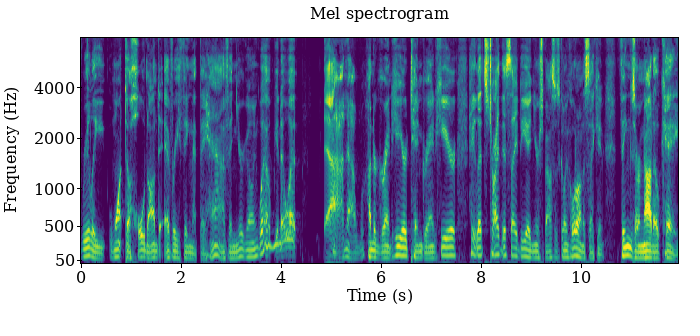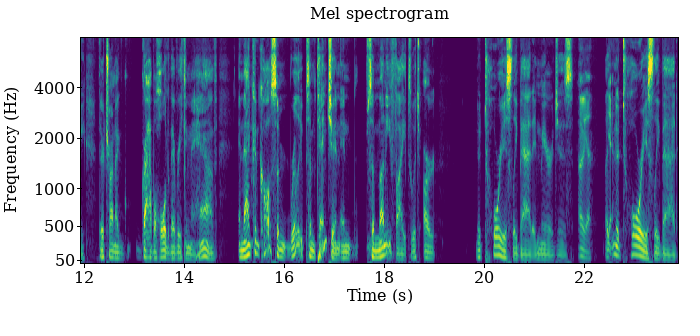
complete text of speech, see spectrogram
really want to hold on to everything that they have. And you're going, well, you know what? Ah, no, hundred grand here, ten grand here. Hey, let's try this idea. And your spouse is going, hold on a second, things are not okay. They're trying to grab a hold of everything they have, and that can cause some really some tension and some money fights, which are notoriously bad in marriages. Oh yeah, like yeah. notoriously bad.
